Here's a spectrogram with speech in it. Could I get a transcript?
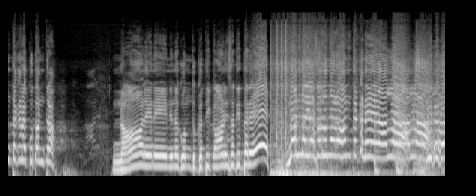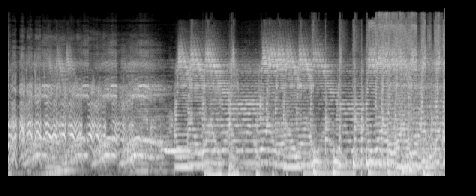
ಕುತಂತಕನ ಕುತಂತ್ರ. ನಾಳೆನೇ ನಿನಗೊಂದು ಗತಿ ಕಾಣಿಸದಿದ್ದರೆ ನನ್ನ ಹೆಸರು ನರ ಹಂತಕನೇ ಅಲ್ಲ ಅಲ್ಲ.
